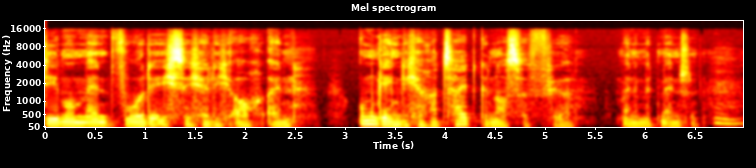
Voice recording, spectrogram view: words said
dem Moment wurde ich sicherlich auch ein umgänglicherer Zeitgenosse für meine Mitmenschen. Mhm.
